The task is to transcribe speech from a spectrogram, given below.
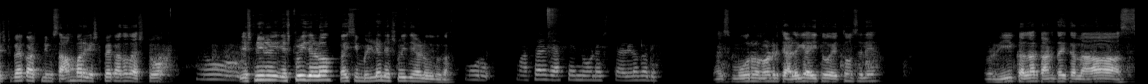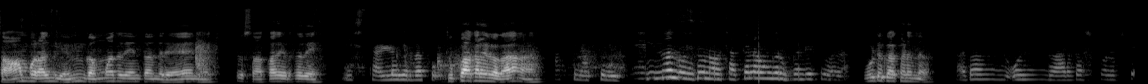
ಎಷ್ಟು ಬೇಕೋ ಅಷ್ಟು ನಿಮ್ ಸಾಂಬಾರ್ಗೆ ಎಷ್ಟು ಬೇಕಾಗ್ತದೆ ಅಷ್ಟು? ಎಷ್ಟು ನೀನು ಎಷ್ಟು ಇದೆ ಹೇಳು? ಕೈಸಿ ಮಿಡ್ಲಲ್ಲಿ ಎಷ್ಟು ಇದೆ ಹೇಳು ಇವಾಗ? ಮೂರು. ಮಸಾಲೆ ಜಾಸ್ತಿ ನೋಡಿ ಎಷ್ಟು ತೆಳ್ಳಗದೆ. ಗೈಸ್ ಮೂರು ನೋಡ್ರಿ ತೆಳಗೆ ಆಯ್ತು ಆಯ್ತು ಒಂದ್ಸಲಿ. ನೋಡ್ರಿ ಈ ಕಲರ್ ಕಾಣ್ತಾ ಐತಲ್ಲ ಸಾಂಬಾರ್ ಆದ್ಮೇಲೆ ಹೆಂಗ್ ಗಮ್ಮತ್ತದೆ ಅಂತಂದ್ರೆ ನೆಕ್ಸ್ಟ್ ಸಕಾಲ ಇರ್ತದೆ ಇಷ್ಟು ತೆಳ್ಳಗಿರ್ಬೇಕು. ತುಪ್ಪ ಹಾಕಲ್ಲ ಇವಾಗ? ಹಾಕ್ತೀನಿ ಹಾಕ್ತೀನಿ. ಇನ್ನೊಂದು ಇದು ನಾವು ಚಕ್ಕೆ ಲವಂಗ ರುಬ್ಕೊಂಡಿರ್ತೀವಲ್ಲ ಊಟಕ್ಕೆ ಹಾಕೋಣ ಅದೊಂದು ಒಂದು ಅರ್ಧ ಸ್ಪೂನ್ ಅಷ್ಟೇ.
